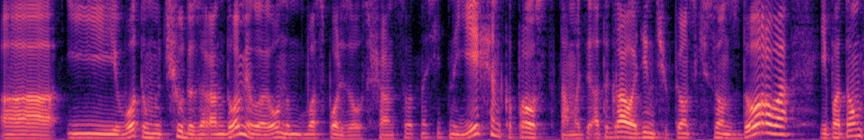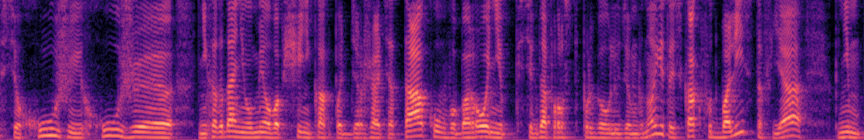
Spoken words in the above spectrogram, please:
А, и вот ему чудо зарандомило, и он воспользовался шансом относительно. Ещенко просто там отыграл один чемпионский сезон здорово, и потом все хуже и хуже, никогда не умел вообще никак поддержать атаку, в обороне всегда просто прыгал людям в ноги. То есть как футболистов я к ним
